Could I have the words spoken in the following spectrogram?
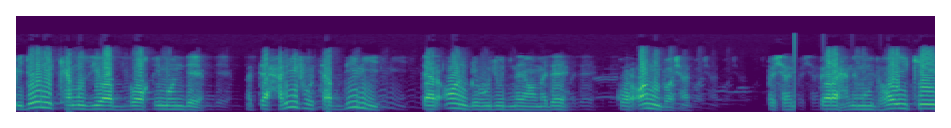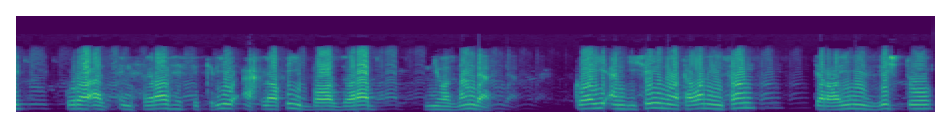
بدون کم و زیاد باقی مانده و تحریف و تبدیلی در آن به وجود نیامده قرآن باشد. به رهنمودهایی که او را از انحراف فکری و اخلاقی باز دارد نیازمند است. گاهی اندیشه ناتوان انسان جرایم زشت و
